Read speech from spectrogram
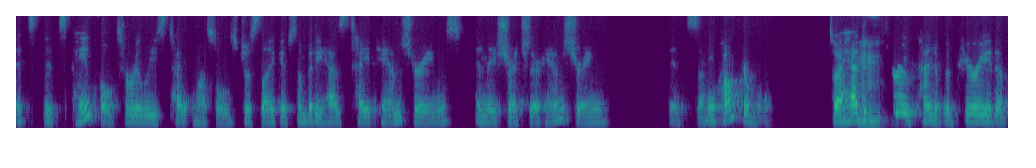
it's it's painful to release tight muscles. Just like if somebody has tight hamstrings and they stretch their hamstring, it's uncomfortable. So I had to go Mm. through kind of a period of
